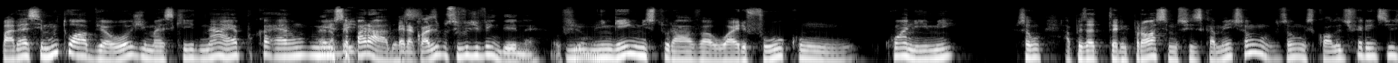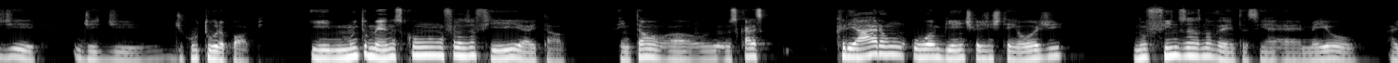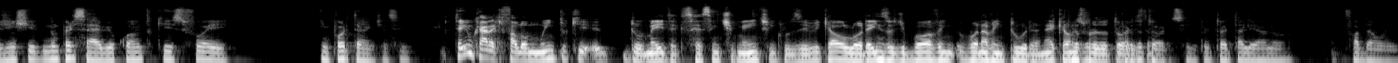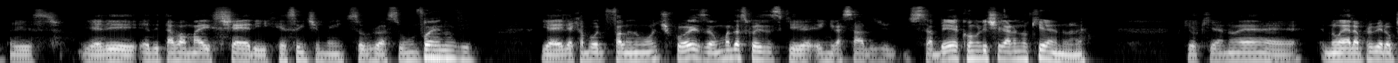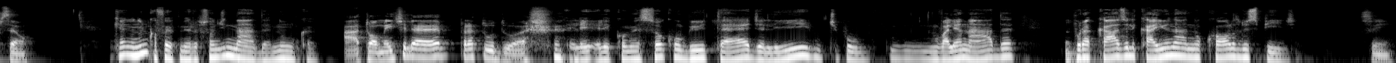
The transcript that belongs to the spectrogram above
parece muito óbvia hoje, mas que na época eram meio bem- separadas. Era quase impossível de vender, né? O filme. Ninguém misturava o Waifu com, com anime. São, apesar de terem próximos fisicamente, são, são escolas diferentes de, de, de, de cultura pop. E muito menos com filosofia e tal. Então, os caras criaram o ambiente que a gente tem hoje no fim dos anos 90. Assim, é, é meio. A gente não percebe o quanto que isso foi importante. Assim. Tem um cara que falou muito que, do Matrix recentemente, inclusive, que é o Lorenzo de Bonaventura, né? Que é um dos produtores. Produtor, sim, produtor italiano fodão aí. Isso. E ele, ele tava mais sherry recentemente sobre o assunto. Foi, eu não vi. E aí ele acabou falando um monte de coisa. Uma das coisas que é engraçado de, de saber é como eles chegaram no Keanu, né? Porque o Keanu é, não era a primeira opção. O Keanu nunca foi a primeira opção de nada, nunca. Atualmente ele é pra tudo, eu acho. Ele, ele começou com o Bill e Ted ali, tipo, não valia nada. Por acaso ele caiu na- no colo do Speed. Sim.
